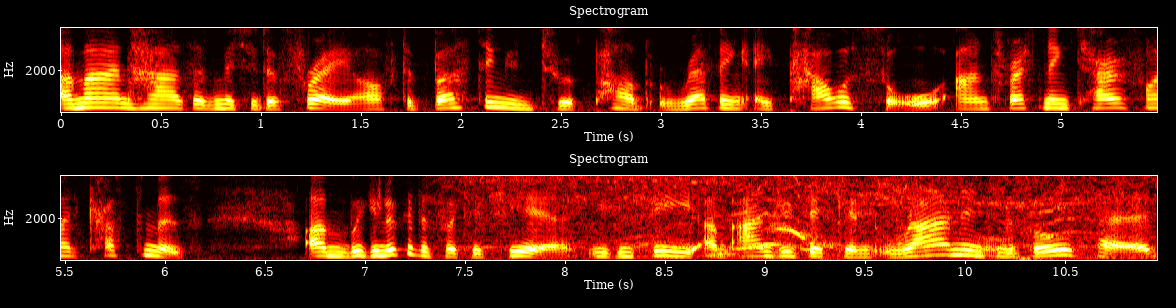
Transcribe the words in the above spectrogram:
A man has admitted affray after bursting into a pub, revving a power saw and threatening terrified customers. Um, we can look at the footage here. You can see um, Andrew Dickon ran into the Bull's Head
